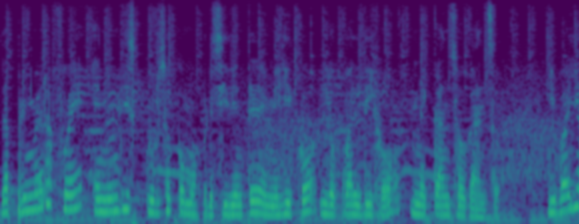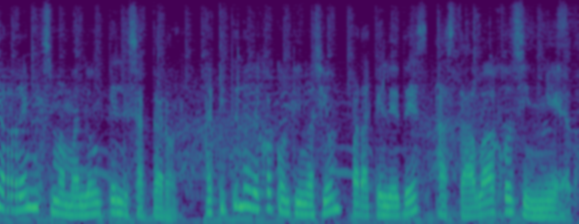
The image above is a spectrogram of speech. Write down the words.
La primera fue en un discurso como presidente de México, lo cual dijo, me canso ganso. Y vaya remix mamalón que le sacaron. Aquí te lo dejo a continuación para que le des hasta abajo sin miedo.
